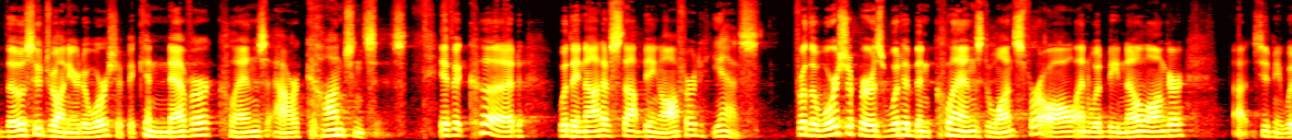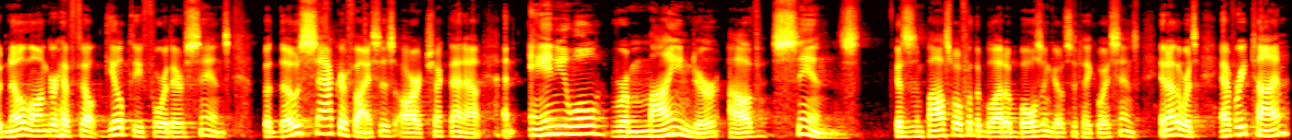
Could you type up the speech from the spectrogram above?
those who draw near to worship. It can never cleanse our consciences. If it could, would they not have stopped being offered? Yes. For the worshippers would have been cleansed once for all and would be no longer, uh, excuse me, would no longer have felt guilty for their sins. But those sacrifices are, check that out, an annual reminder of sins. Because it's impossible for the blood of bulls and goats to take away sins. In other words, every time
